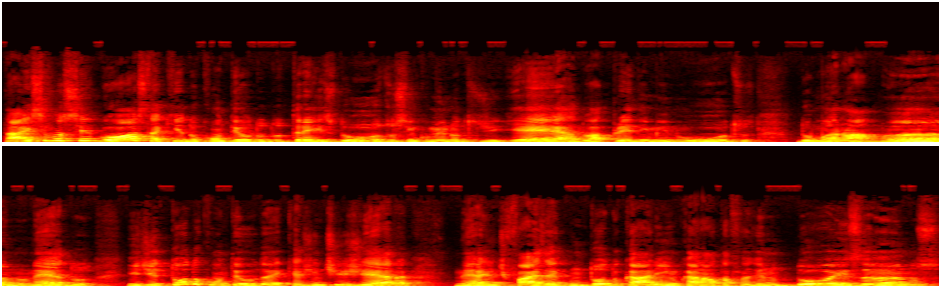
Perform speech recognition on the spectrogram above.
Tá? E se você gosta aqui do conteúdo do 3 Dus, dos 5 minutos de guerra, do Aprenda em Minutos, do mano a mano, né, do, e de todo o conteúdo aí que a gente gera, né, a gente faz aí com todo carinho, o canal tá fazendo dois anos,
